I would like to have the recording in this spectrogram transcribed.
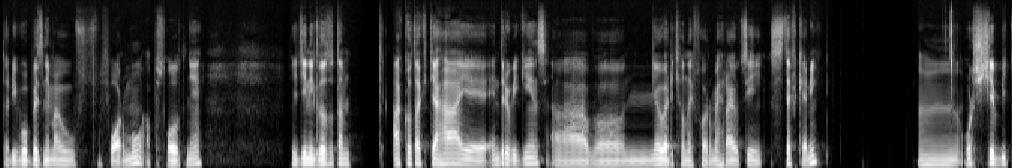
ktorí vôbec nemajú formu, absolútne. Jediný, kto to tam ako tak ťahá je Andrew Wiggins a v neuveriteľnej forme hrajúci Steph Curry. Mm, určite byť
